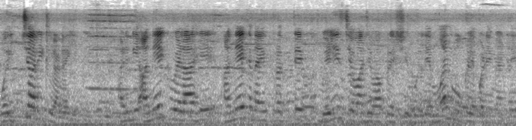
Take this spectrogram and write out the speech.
वैचारिक लढाई आहे. आणि मी अनेक वेळा हे अनेक नाही प्रत्येक वेळीच जेव्हा जेव्हा प्रेशी बोलले मन मोकळेपणे म्हणले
